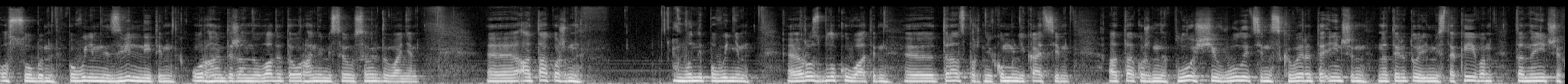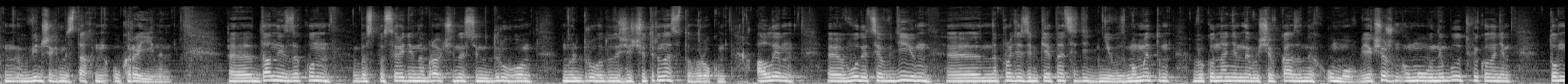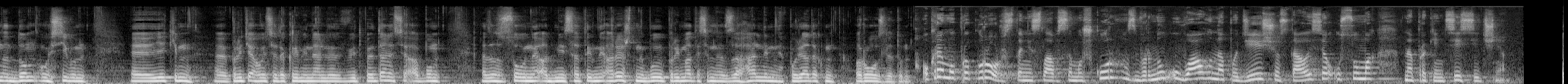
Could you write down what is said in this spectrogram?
особи повинні звільнити органи державної влади та органи місцевого самоврядування, е, а також вони повинні е, розблокувати е, транспортні комунікації, а також площі, вулиці, сквери та інші на території міста Києва та на інших в інших містах України. Е, Даний закон безпосередньо набрав чинності 2.02.2014 року, але е, вводиться в дію е, на протязі 15 днів з моменту виконання вищевказаних умов. Якщо ж умови не будуть виконані, то до осіб, яким притягуються до кримінальної відповідальності або застосований адміністративний арешт, не буде прийматися загальним порядок розгляду. Окремо прокурор Станіслав Семишкур звернув увагу на події, що сталися у Сумах наприкінці січня.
